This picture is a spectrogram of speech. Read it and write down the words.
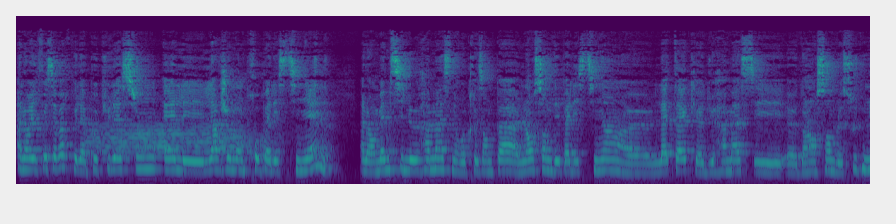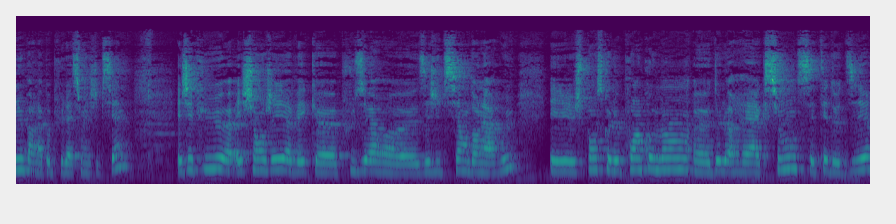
Alors il faut savoir que la population, elle, est largement pro-palestinienne. Alors même si le Hamas ne représente pas l'ensemble des Palestiniens, euh, l'attaque du Hamas est euh, dans l'ensemble soutenue par la population égyptienne. Et j'ai pu euh, échanger avec plusieurs Égyptiens dans la rue et je pense que le point commun euh, de leur réaction, c'était de dire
